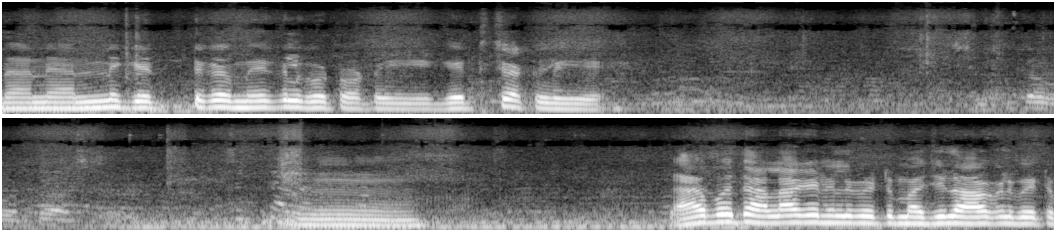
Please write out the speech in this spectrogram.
దాన్ని అన్ని గట్టిగా మేకలు కొట్టటి ఈ గట్టి చెక్కలు. లేకపోతే అలాగే నిలబెట్టి మధ్యలో ఆకులు పెట్టి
